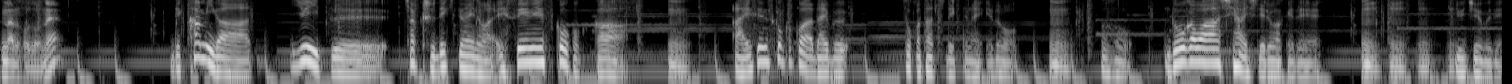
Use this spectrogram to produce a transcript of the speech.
なるほどね。で、神が唯一着手できてないのは SNS 広告か、うん、あ、SNS 広告はだいぶそこタッチできてないけど、うん、そうそう。動画は支配してるわけで、うん、うん、うん。YouTube で。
